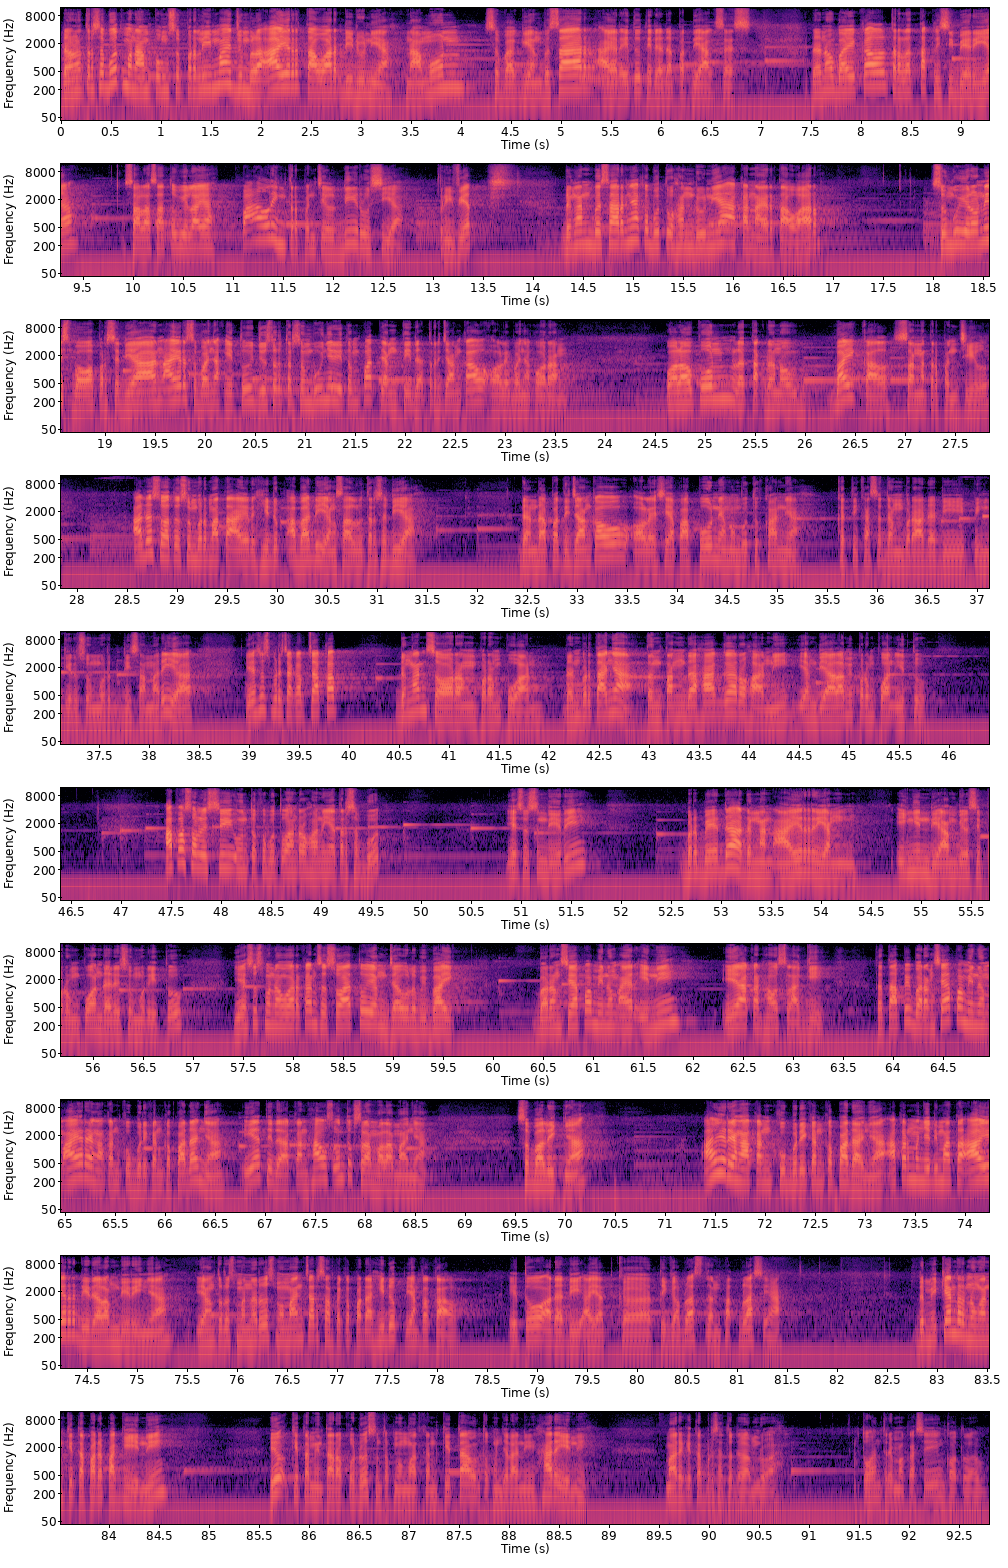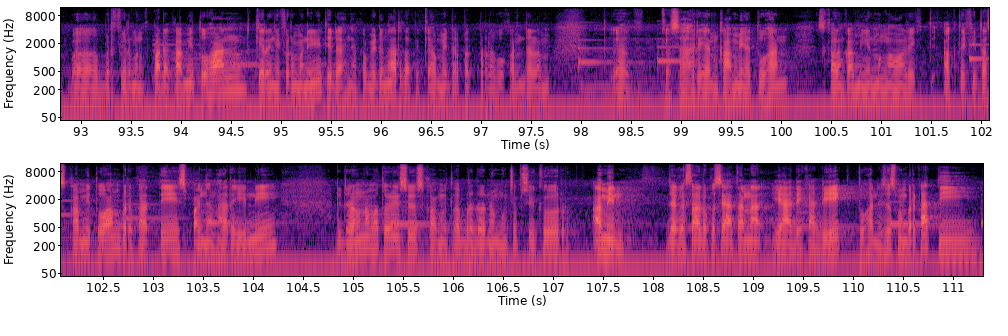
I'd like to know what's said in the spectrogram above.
Danau tersebut menampung seperlima jumlah air tawar di dunia, namun sebagian besar air itu tidak dapat diakses. Danau Baikal terletak di Siberia, salah satu wilayah paling terpencil di Rusia, Privet. Dengan besarnya kebutuhan dunia akan air tawar, sungguh ironis bahwa persediaan air sebanyak itu justru tersembunyi di tempat yang tidak terjangkau oleh banyak orang. Walaupun letak Danau Baikal sangat terpencil, ada suatu sumber mata air hidup abadi yang selalu tersedia dan dapat dijangkau oleh siapa pun yang membutuhkannya. Ketika sedang berada di pinggir sumur di Samaria, Yesus bercakap-cakap dengan seorang perempuan dan bertanya tentang dahaga rohani yang dialami perempuan itu. Apa solusi untuk kebutuhan rohaninya tersebut? Yesus sendiri berbeda dengan air yang ingin diambil si perempuan dari sumur itu. Yesus menawarkan sesuatu yang jauh lebih baik. Barang siapa minum air ini, ia akan haus lagi. Tetapi barang siapa minum air yang akan kuberikan kepadanya, ia tidak akan haus untuk selama-lamanya. Sebaliknya, air yang akan kuberikan kepadanya akan menjadi mata air di dalam dirinya yang terus-menerus memancar sampai kepada hidup yang kekal. Itu ada di ayat ke-13 dan 14 ya. Demikian renungan kita pada pagi ini. Yuk kita minta roh kudus untuk menguatkan kita untuk menjalani hari ini. Mari kita bersatu dalam doa. Tuhan terima kasih Engkau telah uh, berfirman kepada kami Tuhan kiranya firman ini tidak hanya kami dengar tapi kami dapat perlakukan dalam uh, keseharian kami ya Tuhan sekarang kami ingin mengawali aktivitas kami Tuhan berkati sepanjang hari ini di dalam nama Tuhan Yesus kami telah berdoa dan mengucap syukur amin jaga selalu kesehatan ya adik-adik Tuhan Yesus memberkati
